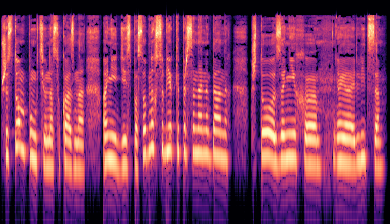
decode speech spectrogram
В шестом пункте у нас указано о недееспособных субъектах персональных данных, что за них э, лица Э,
